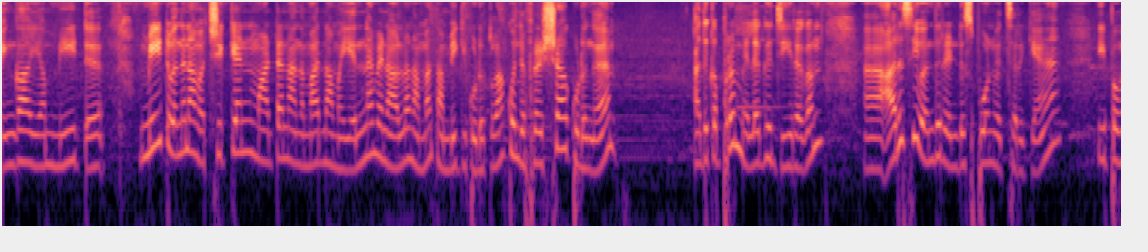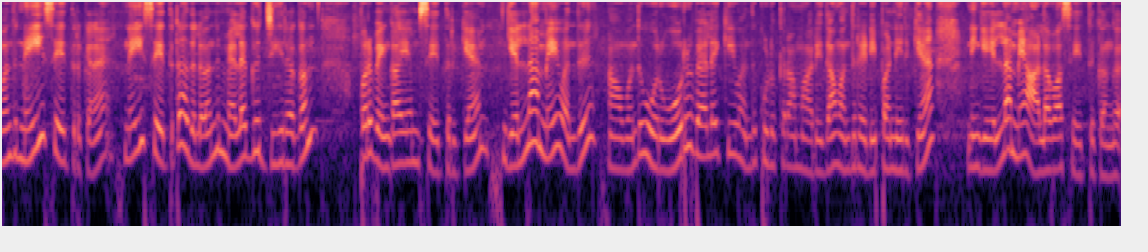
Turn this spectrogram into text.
வெங்காயம் மீட்டு மீட் வந்து நம்ம சிக்கன் மட்டன் அந்த மாதிரி நம்ம என்ன வேணாலும் நம்ம தம்பிக்கு கொடுக்கலாம். கொஞ்சம் ஃப்ரெஷ்ஷாக கொடுங்க. அதுக்கப்புறம் மிளகு ஜீரகம் அரிசி வந்து ரெண்டு ஸ்பூன் வச்சுருக்கேன். இப்போ வந்து நெய் சேர்த்துருக்கேன். நெய் சேர்த்துட்டு அதில் வந்து மிளகு ஜீரகம் அப்புறம் வெங்காயம் சேர்த்துருக்கேன். எல்லாமே வந்து நான் வந்து ஒரு ஒரு வேளைக்கு வந்து கொடுக்குற மாதிரி தான் வந்து ரெடி பண்ணியிருக்கேன். நீங்கள் எல்லாமே அளவாக சேர்த்துக்கோங்க.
